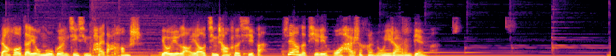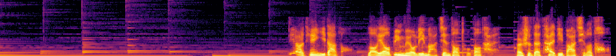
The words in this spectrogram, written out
然后再用木棍进行拍打夯实。由于老妖经常喝稀饭，这样的体力活还是很容易让人变软。第二天一大早，老妖并没有立马建造土灶台，而是在菜地拔起了草。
